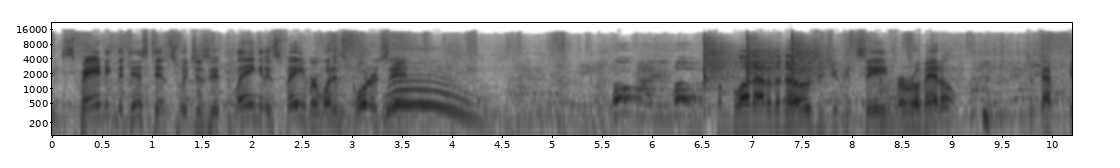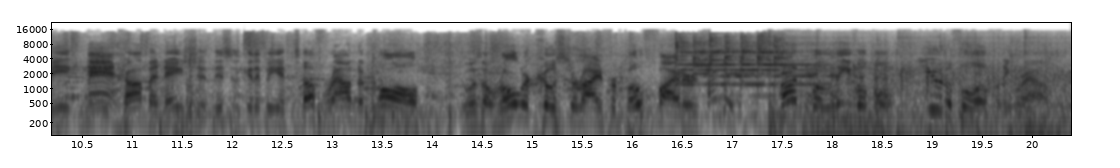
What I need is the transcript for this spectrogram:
expanding the distance, which is playing in his favor, what his corner said. Some blood out of the nose, as you can see, for Romero. Took that big knee Man. combination. This is going to be a tough round to call. It was a roller coaster ride for both fighters. Unbelievable, beautiful opening round.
